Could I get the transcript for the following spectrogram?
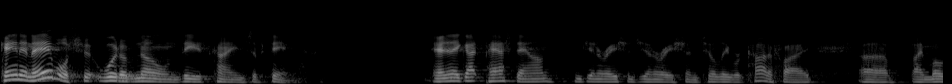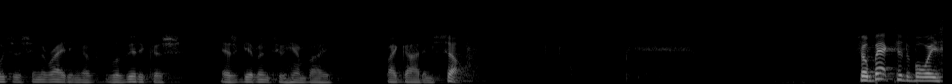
Cain and Abel should, would have known these kinds of things. And they got passed down from generation to generation until they were codified uh, by Moses in the writing of Leviticus as given to him by, by God Himself. So back to the boys'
